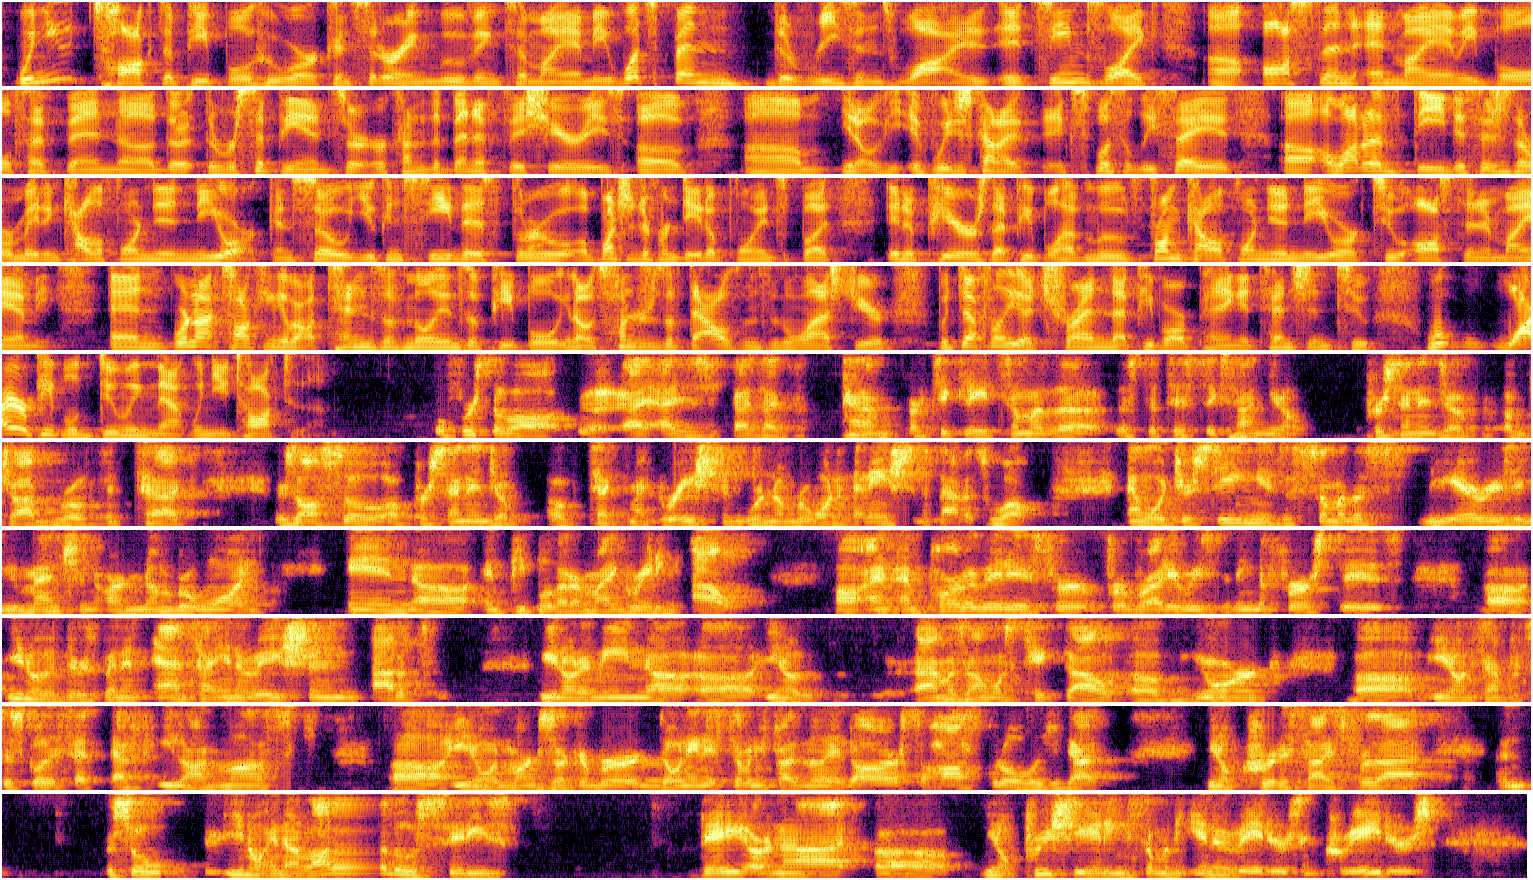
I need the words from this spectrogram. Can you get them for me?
When you talk to people who are considering moving to Miami, what's been the reasons why? It seems like uh, Austin and Miami both have been uh, the, the recipients or, or, kind of the beneficiaries of, um, you know, if we just kind of explicitly say it, uh, a lot of the decisions that were made in California and New York. And so you can see this through a bunch of different data points, but it appears that people have moved from California and New York to Austin and Miami. And we're not talking about tens of millions of people, you know, it's hundreds of thousands in the last year, but definitely a trend that people are paying attention to. Why are people doing that when you talk to them? Well, first of all, as, as I've kind of articulated some of the, the statistics on, you know, percentage of, of job growth in tech, there's also a percentage of, of tech migration. We're number one in the nation in that as well. And what you're seeing is that some of the, the areas that you mentioned are number one in, uh, in people that are migrating out. Uh, and, and part of it is for, for a variety of reasons. I think the first is, uh, you know, that there's been an anti-innovation attitude. You know what I mean? Uh, uh, you know, Amazon was kicked out of New York. Uh, you know, in San Francisco, they said F Elon Musk. Uh, you know, when Mark Zuckerberg donated $75 million to hospitals, he got, you know, criticized for that. And so, you know, in a lot of those cities, they are not, uh, you know, appreciating some of the innovators and creators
